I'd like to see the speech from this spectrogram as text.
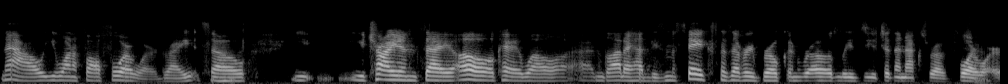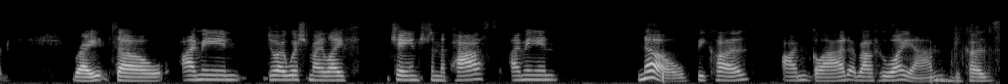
Now you want to fall forward, right? So. Mm-hmm you you try and say oh okay well i'm glad i had these mistakes because every broken road leads you to the next road forward sure. right so i mean do i wish my life changed in the past i mean no because i'm glad about who i am mm-hmm. because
